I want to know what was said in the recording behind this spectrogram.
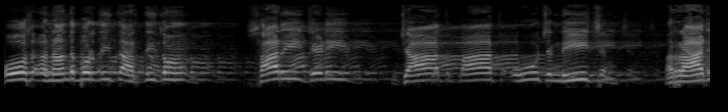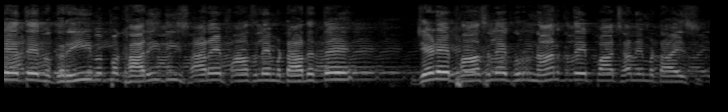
ਉਸ ਆਨੰਦਪੁਰ ਦੀ ਧਰਤੀ ਤੋਂ ਸਾਰੀ ਜਿਹੜੀ ਜਾਤ ਪਾਤ, ਊਚ ਨੀਚ, ਰਾਜੇ ਤੇ ਗਰੀਬ ਭਖਾਰੀ ਦੀ ਸਾਰੇ ਫਾਸਲੇ ਮਿਟਾ ਦਿੱਤੇ। ਜਿਹੜੇ ਫਾਸਲੇ ਗੁਰੂ ਨਾਨਕ ਦੇਵ ਪਾਤਸ਼ਾਹ ਨੇ ਮਿਟਾਏ ਸੀ।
